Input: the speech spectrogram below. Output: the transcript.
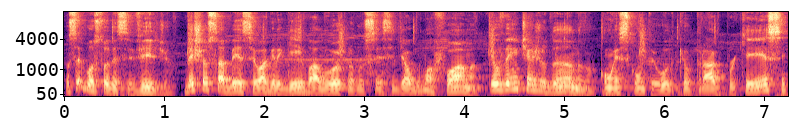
Você gostou desse vídeo? Deixa eu saber se eu agreguei valor para você, se de alguma forma eu venho te ajudando com esse conteúdo que eu trago, porque esse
